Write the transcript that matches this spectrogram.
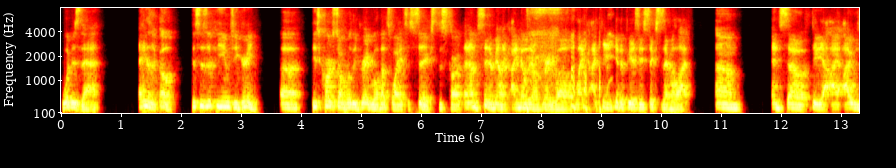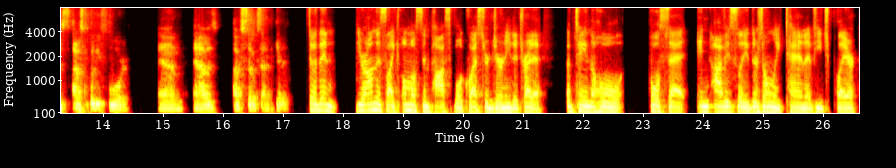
"What is that?" And he's like, "Oh, this is a PMG green." Uh, these cards don't really grade well. That's why it's a six. This card, and I'm sitting there being like, I know they don't grade well. like I can't get a PSA six in my life. Um, and so, dude, yeah, I, I was I was completely floored, um, and I was I was so excited to get it. So then you're on this like almost impossible quest or journey to try to obtain the whole whole set, and obviously there's only ten of each player.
